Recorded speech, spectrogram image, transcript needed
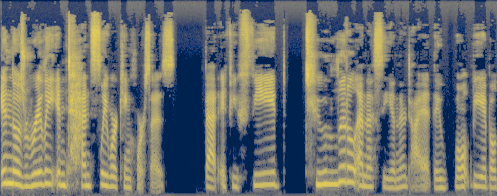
in those really intensely working horses that if you feed too little NSC in their diet, they won't be able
